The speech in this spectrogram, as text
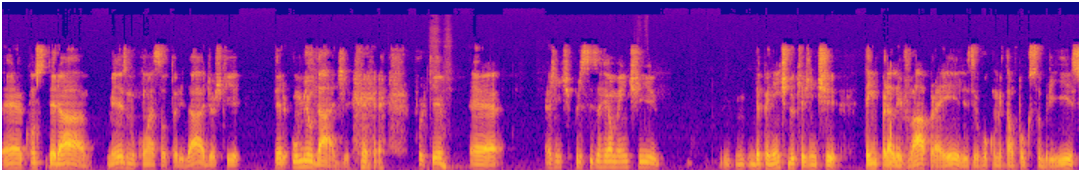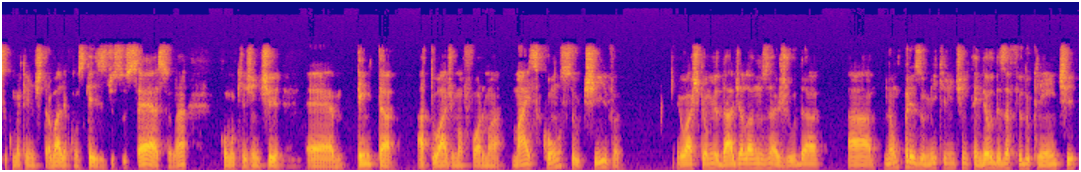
é considerar, mesmo com essa autoridade, eu acho que ter humildade, porque é, a gente precisa realmente, independente do que a gente tem para levar para eles, eu vou comentar um pouco sobre isso, como é que a gente trabalha com os cases de sucesso, né? Como que a gente é, tenta atuar de uma forma mais consultiva, eu acho que a humildade ela nos ajuda a não presumir que a gente entendeu o desafio do cliente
